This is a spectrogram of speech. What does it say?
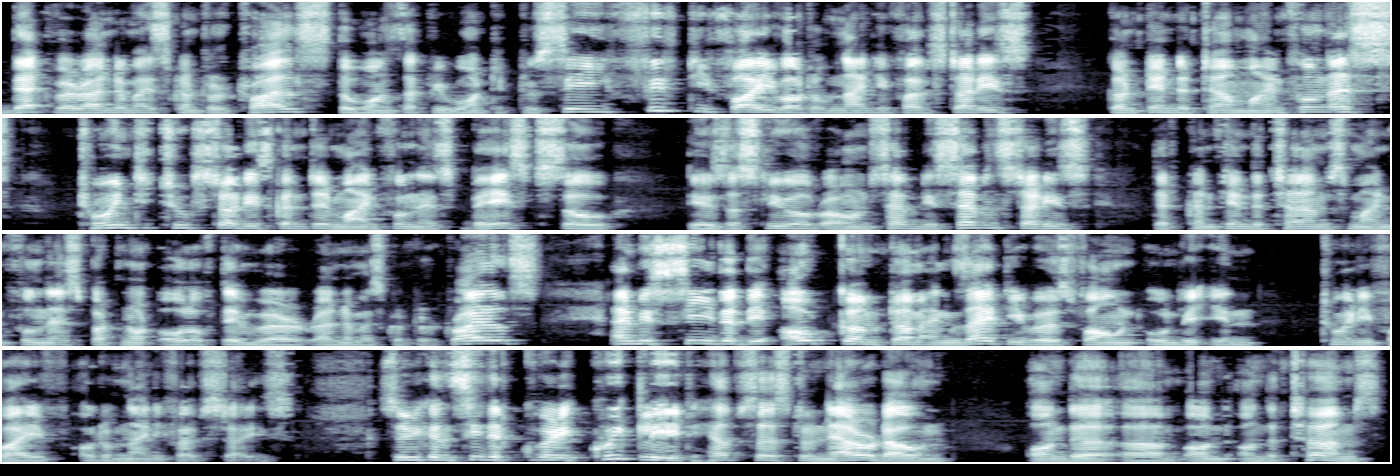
that were randomized controlled trials, the ones that we wanted to see. 55 out of 95 studies contain the term mindfulness. 22 studies contain mindfulness based. So there's a slew of around 77 studies that contain the terms mindfulness, but not all of them were randomized controlled trials. And we see that the outcome term anxiety was found only in 25 out of 95 studies. So you can see that very quickly it helps us to narrow down on the um, on on the terms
